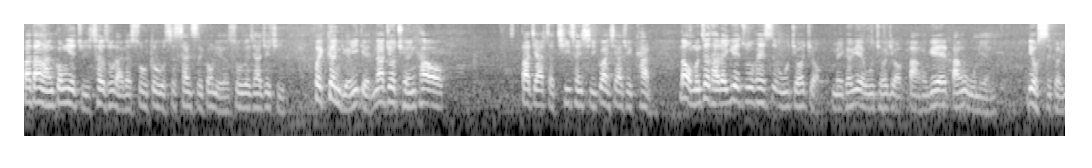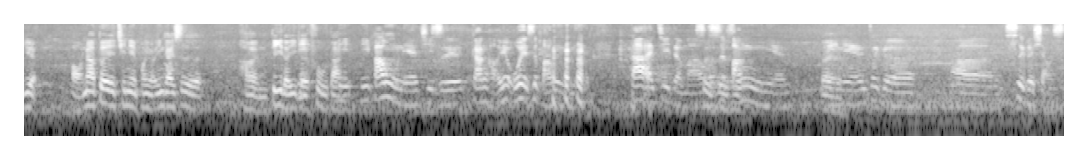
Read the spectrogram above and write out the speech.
那当然工业局测出来的速度是三十公里的速度下去骑，会更远一点。那就全靠大家的骑乘习惯下去看。那我们这台的月租费是五九九，每个月五九九，绑约绑五年，六十个月。哦，那对青年朋友应该是很低的一个负担。你你绑五年其实刚好，因为我也是绑五年，大家还记得吗？我是绑五年，每年这个。呃，四个小时。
